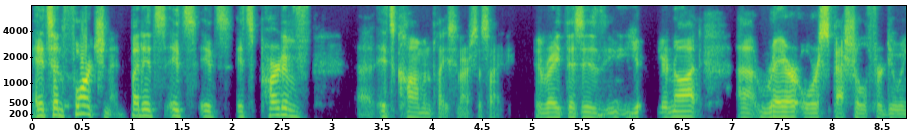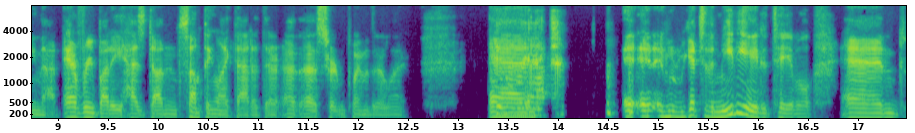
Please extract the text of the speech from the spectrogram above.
It's unfortunate but it's it's it's it's part of uh, it's commonplace in our society right? This is you're not uh, rare or special for doing that. Everybody has done something like that at their at a certain point of their life and, and, and when we get to the mediated table and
